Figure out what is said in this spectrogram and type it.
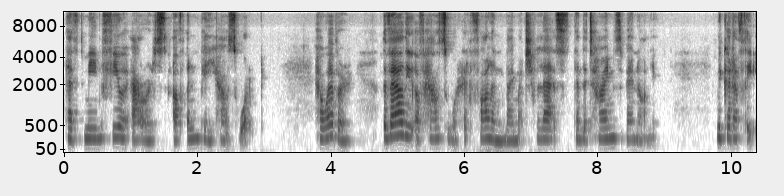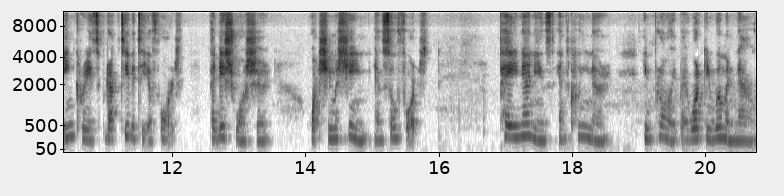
has meant fewer hours of unpaid housework. However, the value of housework had fallen by much less than the time spent on it, because of the increased productivity afforded by dishwasher, washing machine, and so forth. Paid nannies and cleaners employed by working women now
